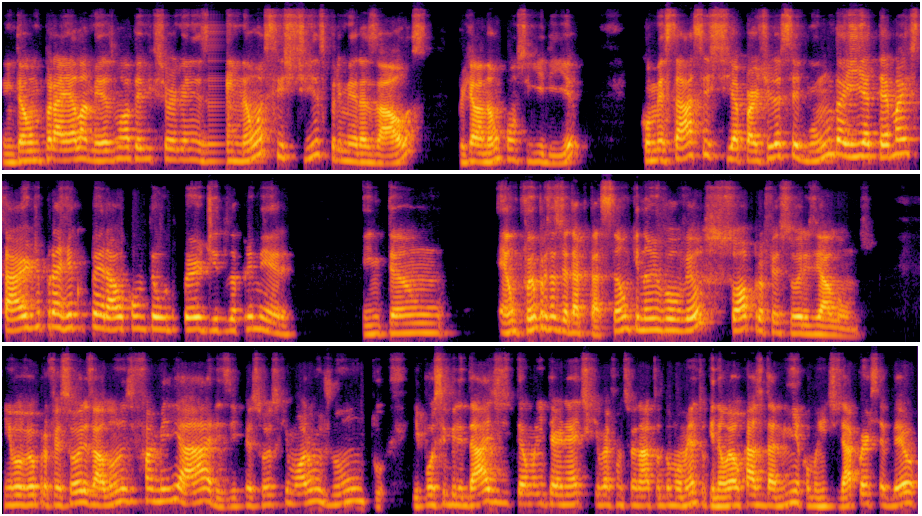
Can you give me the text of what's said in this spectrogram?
Então, para ela mesma, ela teve que se organizar e não assistir as primeiras aulas, porque ela não conseguiria, começar a assistir a partir da segunda e ir até mais tarde para recuperar o conteúdo perdido da primeira. Então, é um, foi um processo de adaptação que não envolveu só professores e alunos envolveu professores, alunos e familiares e pessoas que moram junto e possibilidade de ter uma internet que vai funcionar a todo momento, que não é o caso da minha, como a gente já percebeu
